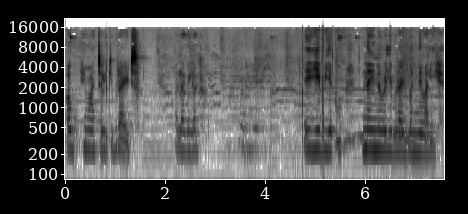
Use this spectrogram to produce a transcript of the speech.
अब हिमाचल की ब्राइड्स अलग अलग ये ये भी एक नई नवेली ब्राइड बनने वाली है.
